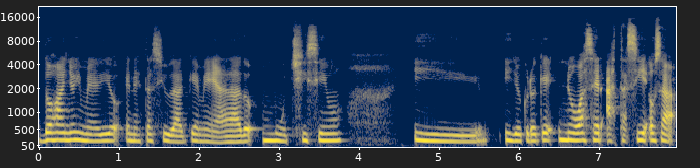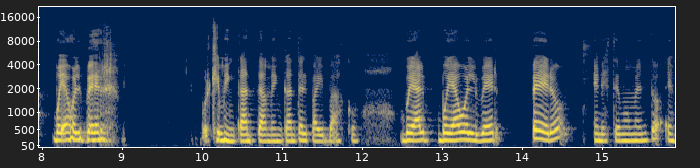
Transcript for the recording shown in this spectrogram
dos años y medio en esta ciudad que me ha dado muchísimo. Y, y, yo creo que no va a ser hasta así, o sea, voy a volver porque me encanta, me encanta el País Vasco. Voy a, voy a volver, pero en este momento es,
